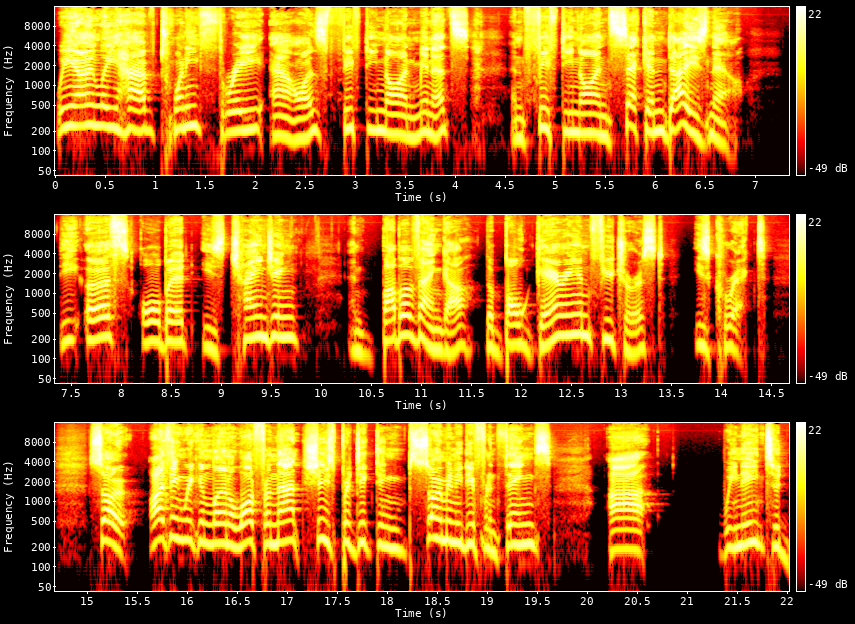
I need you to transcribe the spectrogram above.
We only have 23 hours, 59 minutes, and 59 second days now. The Earth's orbit is changing, and Baba Vanga, the Bulgarian futurist, is correct. So I think we can learn a lot from that. She's predicting so many different things. Uh, we need to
